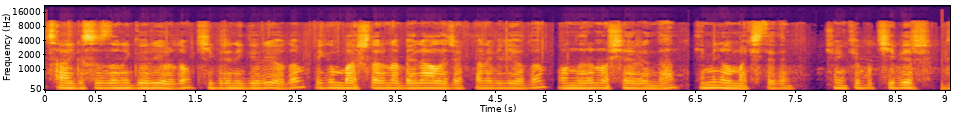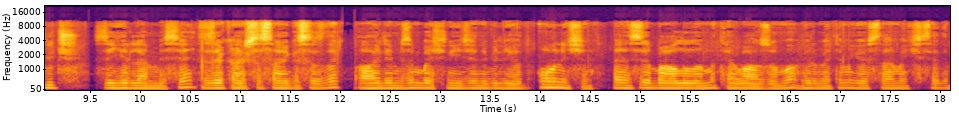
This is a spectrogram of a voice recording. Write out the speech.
saygısızlığını görüyordum, kibrini görüyordum. Bir gün başlarına bela alacaklarını biliyordum. Onların o şerrinden emin olmak istedim. Çünkü bu kibir, güç zehirlenmesi, size karşı saygısızlık ailemizin başını yiyeceğini biliyordum. Onun için ben size bağlılığımı, tevazumu, hürmetimi göstermek istedim.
